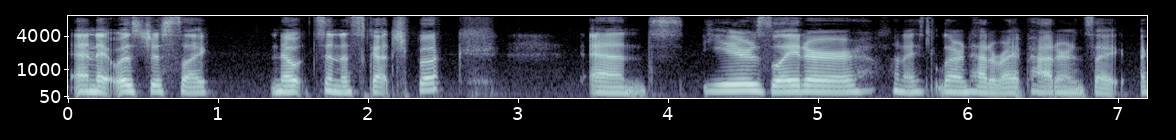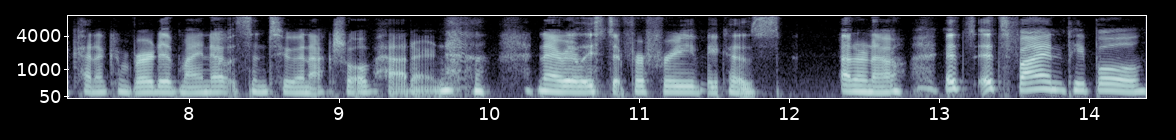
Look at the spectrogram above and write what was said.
and it was just like notes in a sketchbook and years later, when I learned how to write patterns, I, I kind of converted my notes into an actual pattern, and I released it for free because I don't know, it's it's fine. People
